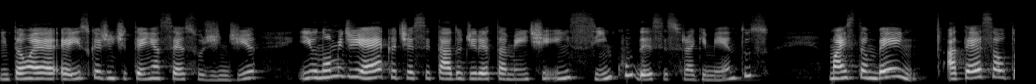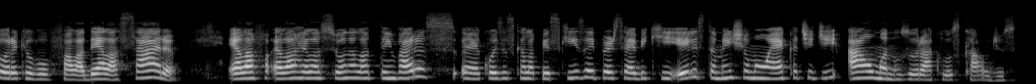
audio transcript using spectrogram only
Então, é, é isso que a gente tem acesso hoje em dia. E o nome de Hecate é citado diretamente em cinco desses fragmentos. Mas também, até essa autora que eu vou falar dela, a Sara, ela, ela relaciona, ela tem várias é, coisas que ela pesquisa e percebe que eles também chamam Hecate de alma nos oráculos cáudios.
